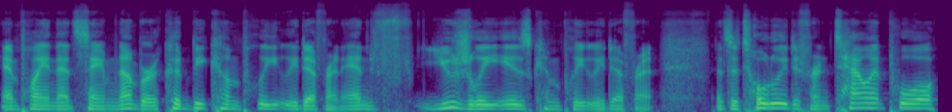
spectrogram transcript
and playing that same number could be completely different and f- usually is completely different. It's a totally different talent pool,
